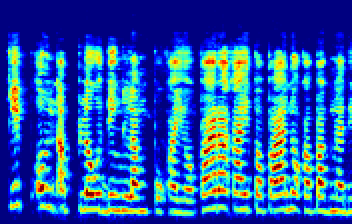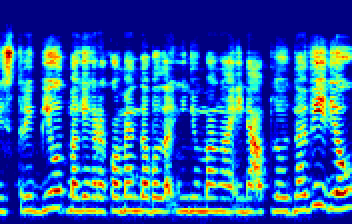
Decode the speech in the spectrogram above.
keep on uploading lang po kayo para kahit papaano kapag na-distribute, maging recommendable ang inyong mga ina-upload na video,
